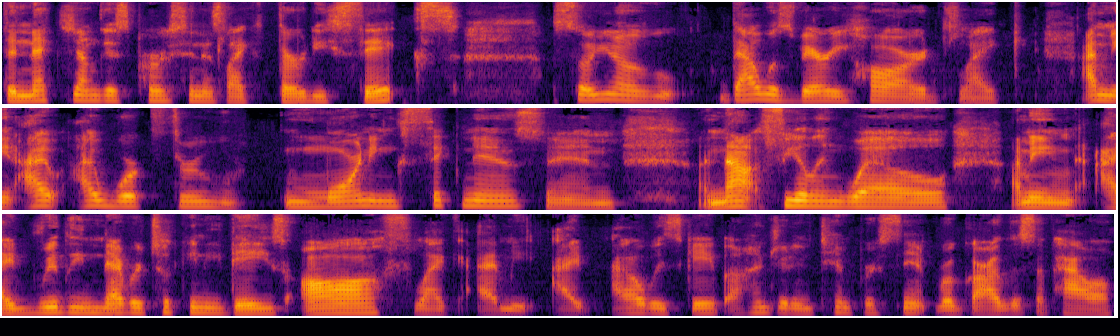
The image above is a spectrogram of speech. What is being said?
The next youngest person is like 36. So, you know, that was very hard. Like, I mean, I, I worked through morning sickness and uh, not feeling well. I mean, I really never took any days off. Like, I mean, I, I always gave 110% regardless of how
